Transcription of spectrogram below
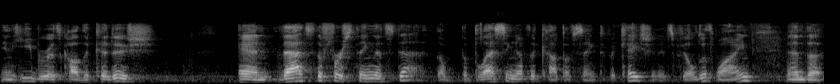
In Hebrew, it's called the Kiddush. And that's the first thing that's done the, the blessing of the cup of sanctification. It's filled with wine, and the,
